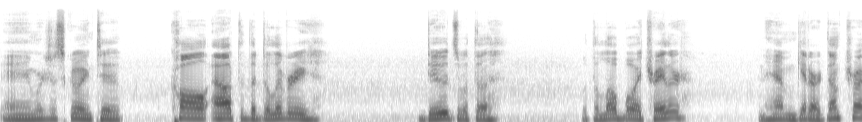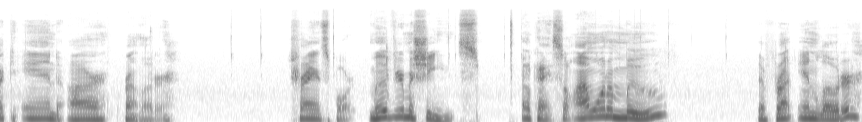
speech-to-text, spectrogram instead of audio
And we're just going to call out the delivery dudes with the with the low boy trailer and have them get our dump truck and our front loader. Transport. Move your machines. Okay, so I want to move the front end loader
